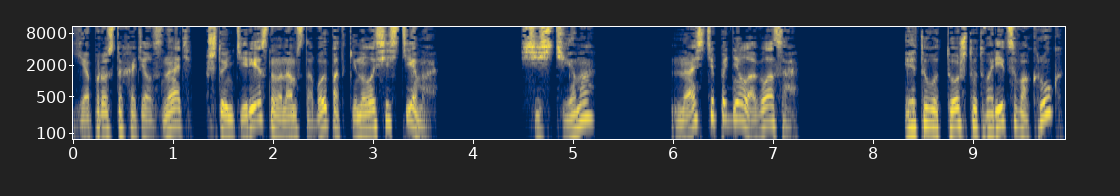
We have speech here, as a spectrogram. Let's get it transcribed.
Я просто хотел знать, что интересного нам с тобой подкинула система». «Система?» Настя подняла глаза. «Это вот то, что творится вокруг?»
